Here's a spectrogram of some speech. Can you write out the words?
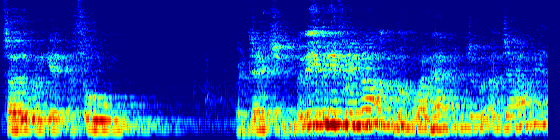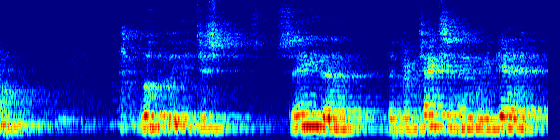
so that we get the full protection. But even if we're not, look what happened to Ajamil. Look, just see the, the protection that we get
